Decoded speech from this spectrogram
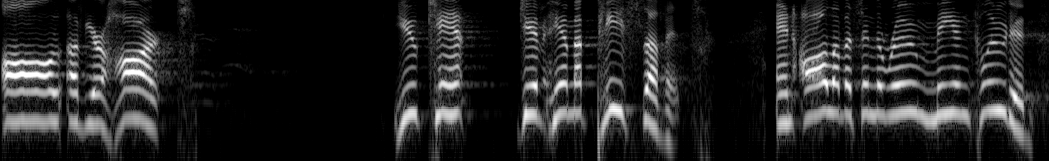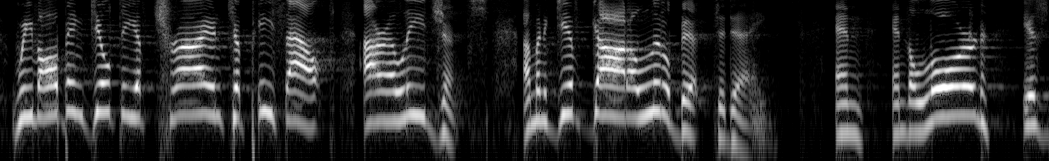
all of your heart. You can't give Him a piece of it. And all of us in the room, me included, we've all been guilty of trying to piece out our allegiance. I'm going to give God a little bit today. And, and the Lord is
